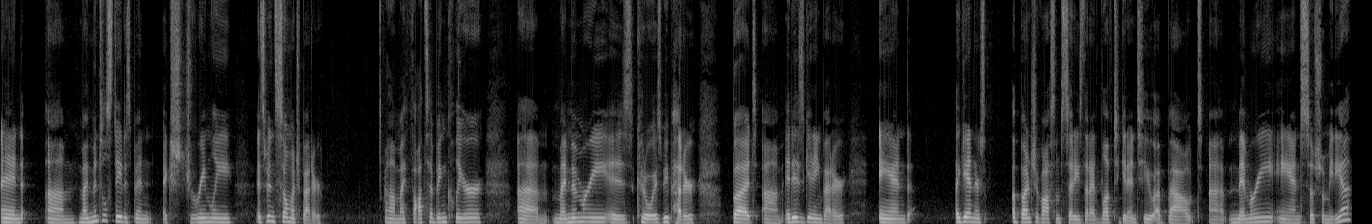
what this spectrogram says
And um, my mental state has been extremely, it's been so much better. Uh, my thoughts have been clearer. Um, my memory is could always be better, but um, it is getting better. And again, there's a bunch of awesome studies that I'd love to get into about uh, memory and social media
